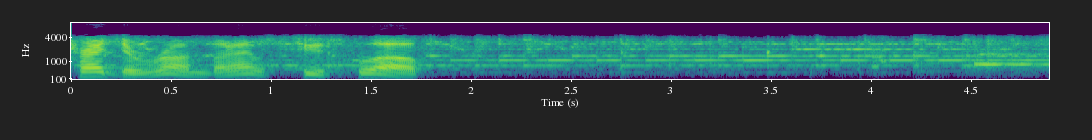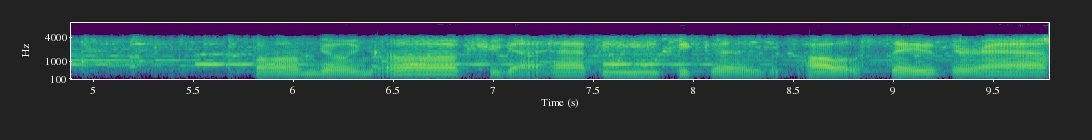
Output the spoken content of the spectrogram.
Tried to run, but I was too slow. Bomb going off, she got happy because Apollo saved her ass.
